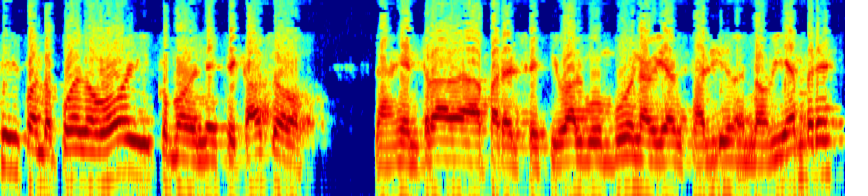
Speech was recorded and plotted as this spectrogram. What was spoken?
sí, cuando puedo voy, como en este caso las entradas para el Festival Boom Boom habían salido en noviembre,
